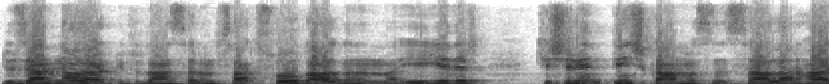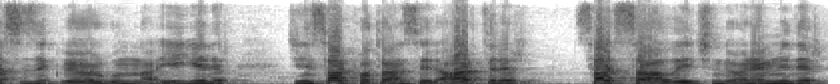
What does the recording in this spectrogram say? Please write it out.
Düzenli olarak yutulan sarımsak soğuk algınlığına iyi gelir. Kişinin dinç kalmasını sağlar. Halsizlik ve yorgunluğa iyi gelir. Cinsel potansiyeli artırır. Saç sağlığı için de önemlidir.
